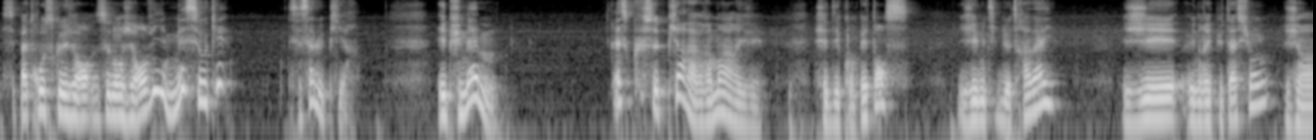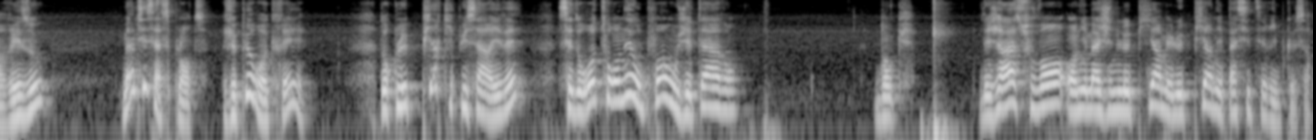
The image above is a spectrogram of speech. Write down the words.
c'est pas trop ce, que ce dont j'ai envie mais c'est ok. C'est ça le pire. Et puis même, est-ce que ce pire va vraiment arriver? J'ai des compétences, j'ai une éthique de travail, j'ai une réputation, j'ai un réseau. Même si ça se plante, je peux recréer. Donc le pire qui puisse arriver, c'est de retourner au point où j'étais avant. Donc, déjà, souvent, on imagine le pire, mais le pire n'est pas si terrible que ça.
